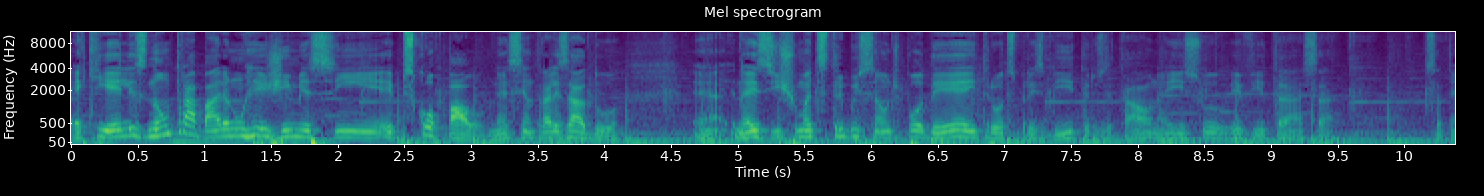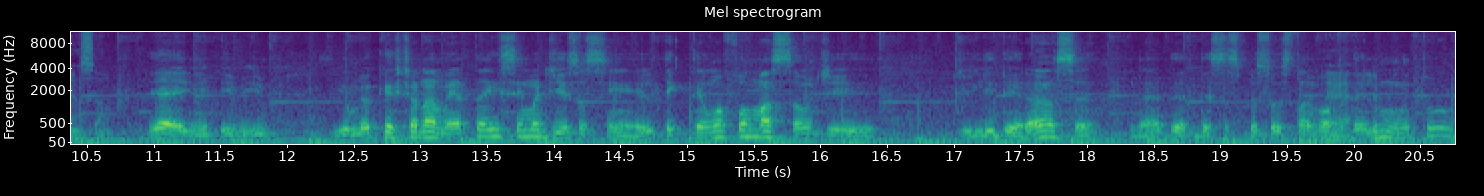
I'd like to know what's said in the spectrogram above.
é que eles não trabalham num regime assim episcopal, né, centralizador. É, né, existe uma distribuição de poder entre outros presbíteros e tal, né, e isso evita essa, essa tensão. É, e, e, e o meu questionamento é em cima disso, assim, ele tem que ter uma formação de, de liderança, né, de, dessas pessoas que estão em volta é. dele muito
